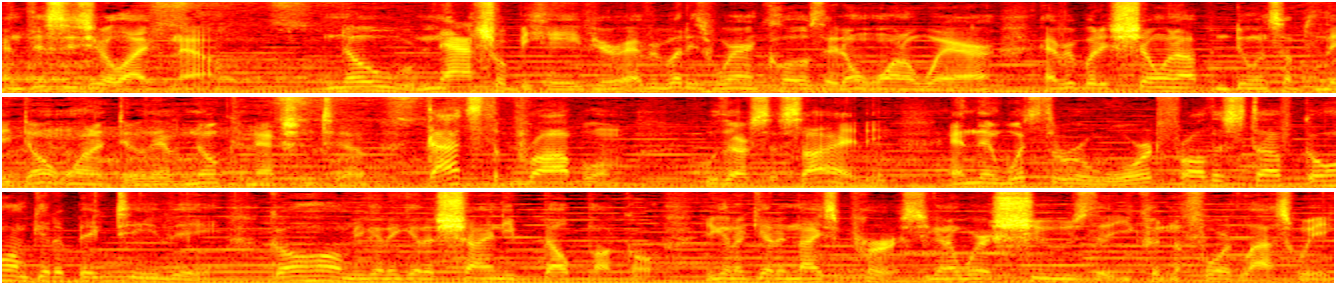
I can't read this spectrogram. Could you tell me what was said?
and this is your life now no natural behavior. Everybody's wearing clothes they don't want to wear. Everybody's showing up and doing something they don't want to do. They have no connection to. That's the problem with our society. And then what's the reward for all this stuff? Go home, get a big TV. Go home, you're gonna get a shiny belt buckle. You're gonna get a nice purse. You're gonna wear shoes that you couldn't afford last week.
